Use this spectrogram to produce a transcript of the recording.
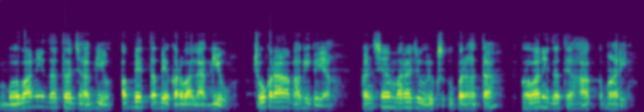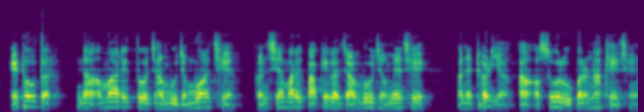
ભવાની દત્ત જાગ્યો, અબે તબે કરવા લાગ્યો. છોકરા ભાગી ગયા. ઘનશ્યામ મહારાજ વૃક્ષ ઉપર હતા. ભવાની દત્તે હાક મારી. હેઠો ઉતર. ના, અમારે તો જાંબુ જમવા છે. ઘનશ્યામ મહારાજ પાકેલા જાંબુ જમે છે. અને ઠળિયા આ અસુર ઉપર નાખે છે.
